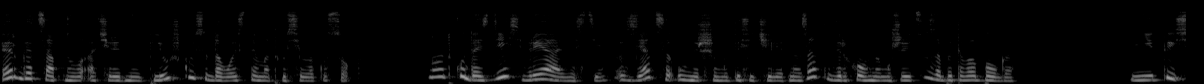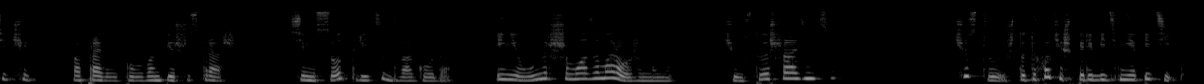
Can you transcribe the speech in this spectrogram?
Эрго цапнула очередную плюшку и с удовольствием откусила кусок. Но откуда здесь, в реальности, взяться умершему тысячи лет назад верховному жрецу забытого бога? «Не тысячи», — поправил полувампиршу страж. «Семьсот тридцать два года. И не умершему, а замороженному. Чувствуешь разницу?» «Чувствую, что ты хочешь перебить мне аппетит»,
